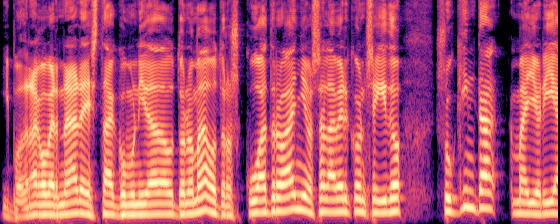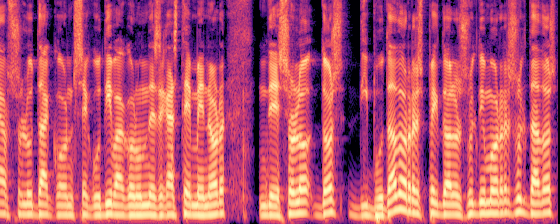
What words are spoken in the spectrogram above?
y podrá gobernar esta comunidad autónoma otros cuatro años al haber conseguido su quinta mayoría absoluta consecutiva con un desgaste menor de solo dos diputados respecto a los últimos resultados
